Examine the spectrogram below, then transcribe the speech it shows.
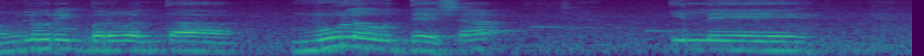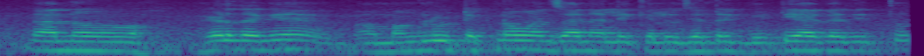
ಮಂಗಳೂರಿಗೆ ಬರುವಂಥ ಮೂಲ ಉದ್ದೇಶ ಇಲ್ಲಿ ನಾನು ಹೇಳ್ದಂಗೆ ಮಂಗಳೂರು ಟೆಕ್ನೋವನ್ಸಾನಲ್ಲಿ ಕೆಲವು ಜನರಿಗೆ ಭೇಟಿಯಾಗೋದಿತ್ತು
